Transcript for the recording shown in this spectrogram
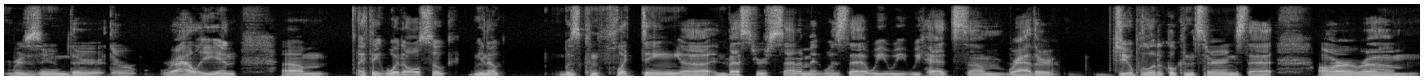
resume their their rally, and um, I think what also you know was conflicting uh, investor sentiment was that we, we we had some rather geopolitical concerns that are um,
